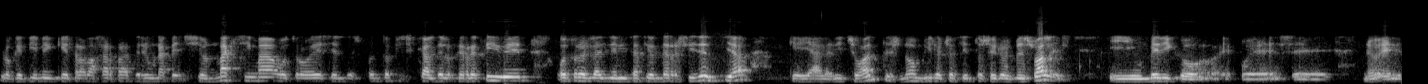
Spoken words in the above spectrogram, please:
lo que tienen que trabajar para tener una pensión máxima, otro es el descuento fiscal de lo que reciben, otro es la indemnización de residencia, que ya le he dicho antes, ¿no? 1.800 euros mensuales y un médico eh, pues eh, eh,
